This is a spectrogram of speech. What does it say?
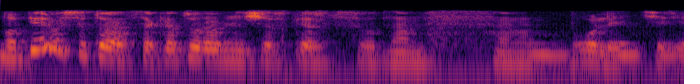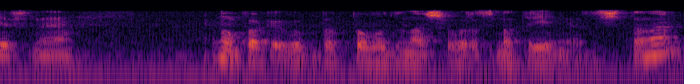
Но первая ситуация, которая мне сейчас кажется вот нам э, более интересная, ну, по, по поводу нашего рассмотрения, значит, она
